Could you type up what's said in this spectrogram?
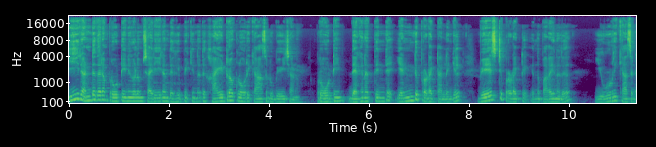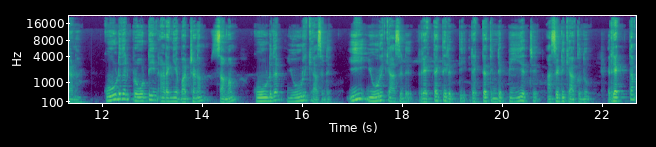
ഈ രണ്ട് തരം പ്രോട്ടീനുകളും ശരീരം ദഹിപ്പിക്കുന്നത് ഹൈഡ്രോക്ലോറിക് ആസിഡ് ഉപയോഗിച്ചാണ്. പ്രോട്ടീൻ ദഹനത്തിന്റെ എൻഡ് പ്രൊഡക്റ്റ് അല്ലെങ്കിൽ വേസ്റ്റ് പ്രൊഡക്റ്റ് എന്ന് പറയുന്നത് യൂറിക് ആസിഡാണ് കൂടുതൽ പ്രോട്ടീൻ അടങ്ങിയ ഭക്ഷണം സമം കൂടുതൽ യൂറിക് ആസിഡ് ഈ യൂറിക് ആസിഡ് രക്തത്തിലെത്തി രക്തത്തിന്റെ പി എച്ച് അസിഡിക് ആക്കുന്നു. രക്തം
